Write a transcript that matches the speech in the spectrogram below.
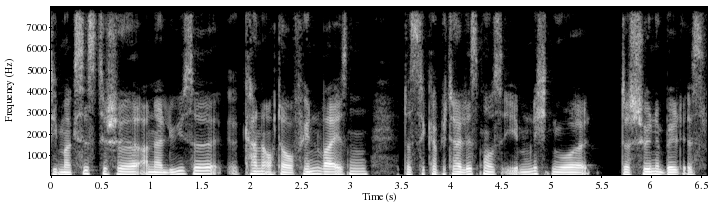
die marxistische Analyse kann auch darauf hinweisen, dass der Kapitalismus eben nicht nur das schöne Bild ist,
